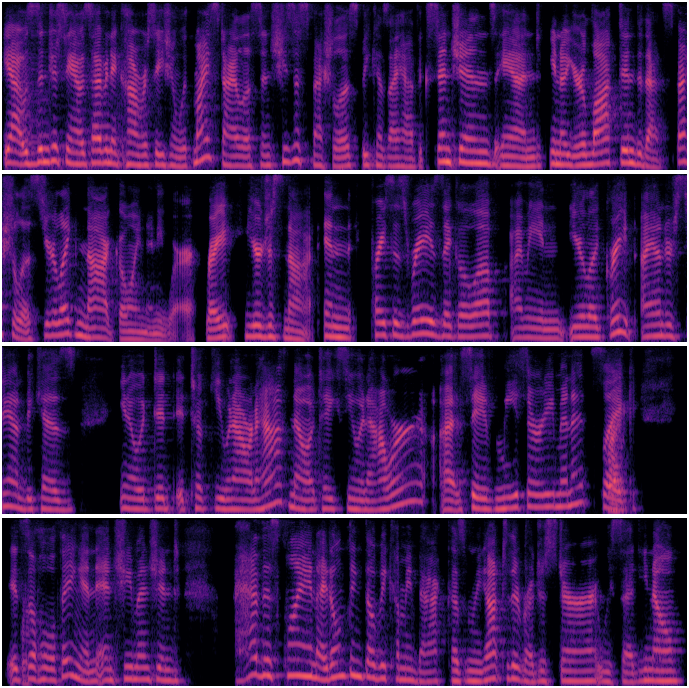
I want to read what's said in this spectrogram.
Yeah, it was interesting. I was having a conversation with my stylist, and she's a specialist because I have extensions, and you know, you're locked into that specialist. You're like not going anywhere, right? You're just not. And prices raise, they go up. I mean, you're like, great, I understand because you know, it did, it took you an hour and a half. Now it takes you an hour. Uh, saved me 30 minutes. Like right. it's right. the whole thing. And, and she mentioned, I have this client. I don't think they'll be coming back because when we got to the register, we said, you know,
